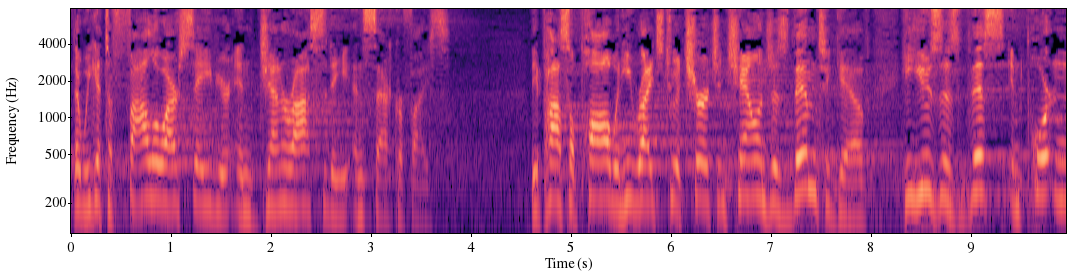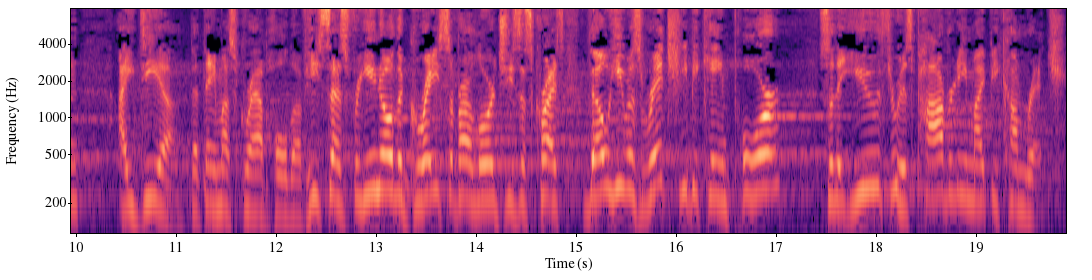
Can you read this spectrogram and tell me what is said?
that we get to follow our Savior in generosity and sacrifice. The Apostle Paul, when he writes to a church and challenges them to give, he uses this important idea that they must grab hold of. He says, For you know the grace of our Lord Jesus Christ. Though he was rich, he became poor so that you through his poverty might become rich.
